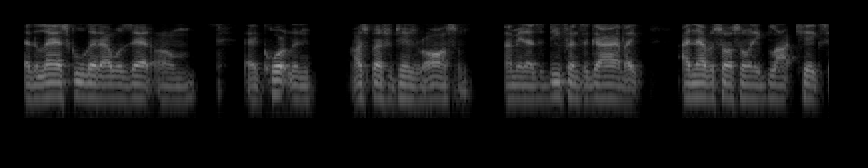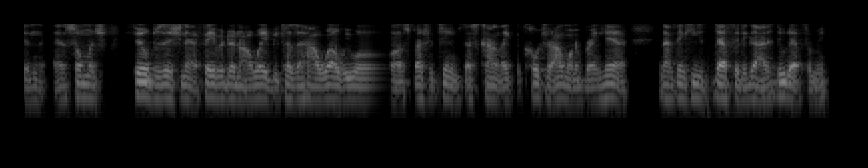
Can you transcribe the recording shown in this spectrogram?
At the last school that I was at, um, at Cortland, our special teams were awesome. I mean, as a defensive guy, like I never saw so many block kicks and, and so much field position that favored in our way because of how well we were on special teams. That's kind of like the culture I want to bring here. And I think he's definitely the guy to do that for me.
